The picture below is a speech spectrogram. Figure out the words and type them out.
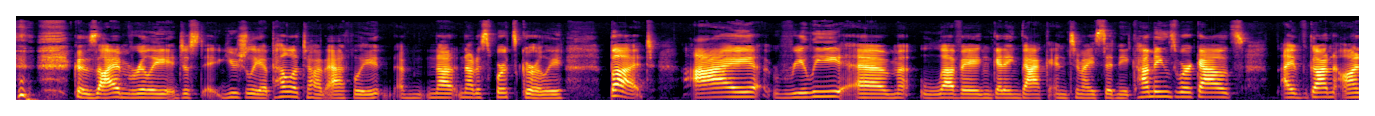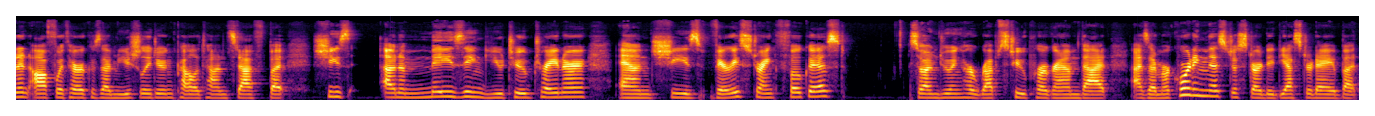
because I'm really just usually a Peloton athlete. I'm not not a sports girly, but I really am loving getting back into my Sydney Cummings workouts. I've gone on and off with her because I'm usually doing Peloton stuff, but she's an amazing YouTube trainer and she's very strength focused. So I'm doing her Reps 2 program that, as I'm recording this, just started yesterday. But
